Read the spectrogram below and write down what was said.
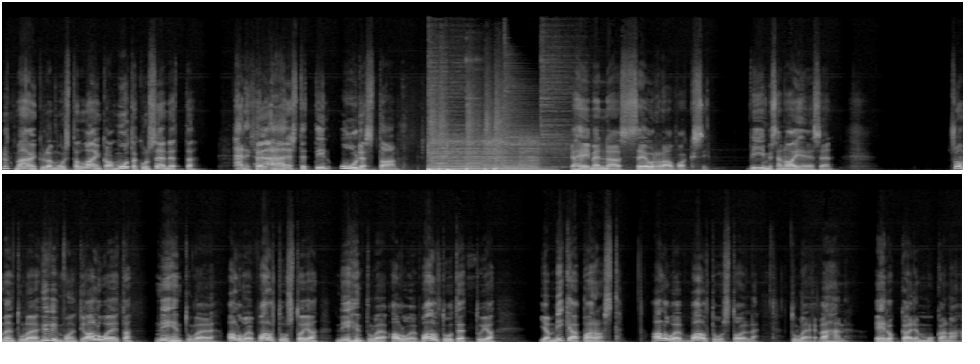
Nyt mä en kyllä muista lainkaan muuta kuin sen, että hänet äänestettiin uudestaan. Ja hei, mennään seuraavaksi viimeisen aiheeseen. Suomeen tulee hyvinvointialueita, niihin tulee aluevaltuustoja, niihin tulee aluevaltuutettuja. Ja mikä parasta, aluevaltuustoille tulee vähän ehdokkaiden mukana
